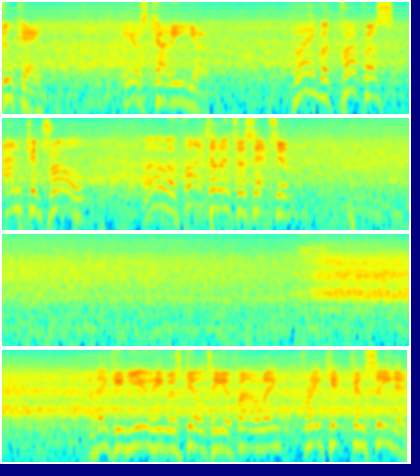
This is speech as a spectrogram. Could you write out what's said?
Duque. Here's Carrillo. Playing with purpose and control. Oh, a vital interception. I think he knew he was guilty of fouling. Free kick conceded.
